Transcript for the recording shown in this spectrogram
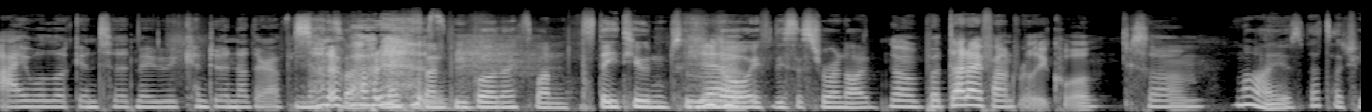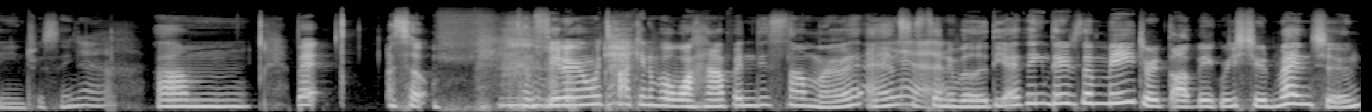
I will look into it. Maybe we can do another episode Next about one, it. next one, people. Next one. Stay tuned to Yeah. know if this is true or not. No, but that I found really cool. So um, Nice. That's actually interesting. yeah, Um, but so considering we're talking about what happened this summer and Yeah. sustainability, I think there's a major topic we should mention,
